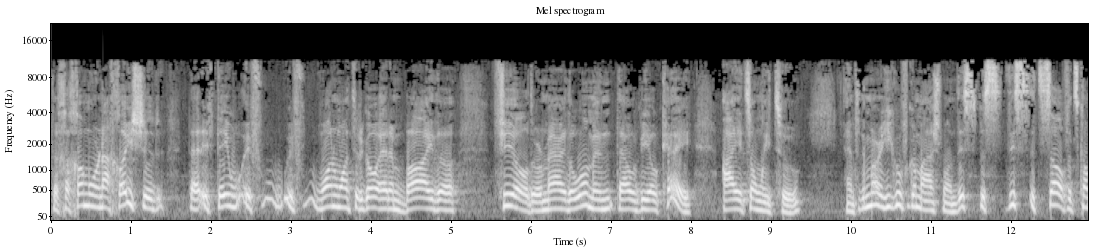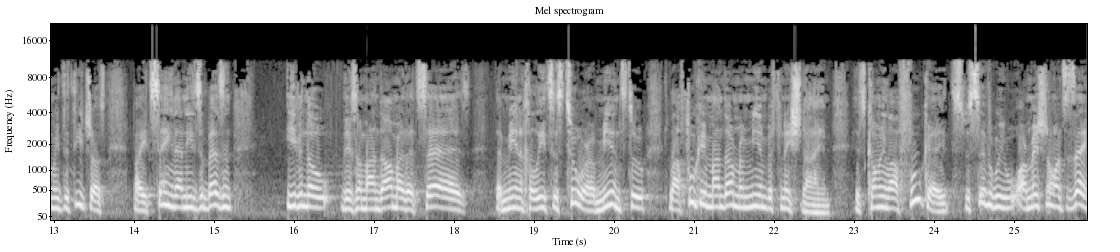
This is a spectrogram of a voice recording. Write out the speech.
the Chacham were not choshid that if they, if, if one wanted to go ahead and buy the field or marry the woman, that would be okay. I, it's only two. And for the Gemara, Higuf Gamashman, this, this itself, it's coming to teach us by it's saying that needs a bezin, even though there's a mandamar that says that me and chalitz is two, or me and two, lafuke mandamar me and b'fnei It's coming lafuke. Specifically, our mission wants to say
